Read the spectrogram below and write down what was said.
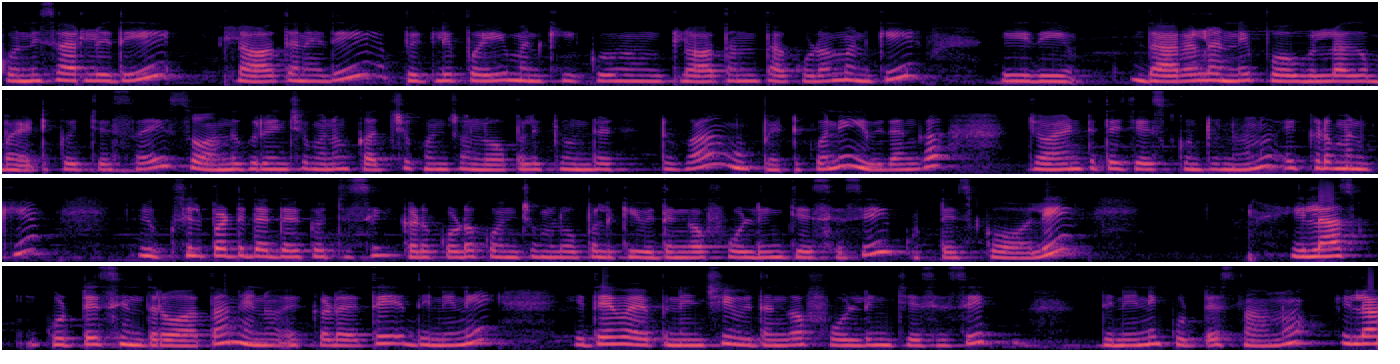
కొన్నిసార్లు ఇది క్లాత్ అనేది పిగిలిపోయి మనకి క్లాత్ అంతా కూడా మనకి ఇది దారాలన్నీ పోగుల్లాగా బయటకు వచ్చేసాయి సో అందు గురించి మనం ఖర్చు కొంచెం లోపలికి ఉండేటట్టుగా పెట్టుకొని ఈ విధంగా జాయింట్ అయితే చేసుకుంటున్నాను. ఇక్కడ మనకి ఉక్సిల్ పట్టి దగ్గరికి వచ్చేసి ఇక్కడ కూడా కొంచెం లోపలికి ఈ విధంగా ఫోల్డింగ్ చేసేసి కుట్టేసుకోవాలి. ఇలా కుట్టేసిన తర్వాత నేను ఇక్కడైతే దీనిని ఇదే వైపు నుంచి ఈ విధంగా ఫోల్డింగ్ చేసేసి దీనిని కుట్టేస్తాను. ఇలా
